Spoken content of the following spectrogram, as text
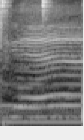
together.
